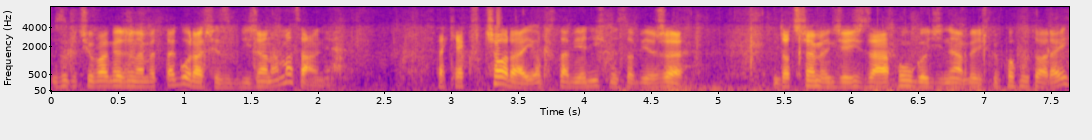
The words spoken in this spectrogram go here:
Zwróć uwagę, że nawet ta góra się zbliża namacalnie. Tak jak wczoraj obstawialiśmy sobie, że dotrzemy gdzieś za pół godziny, a byliśmy po półtorej,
